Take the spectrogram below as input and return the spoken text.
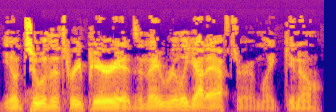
you know two of the three periods, and they really got after him. Like you know,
